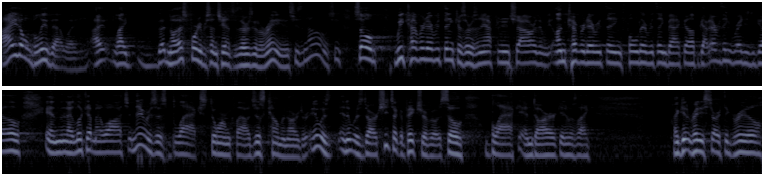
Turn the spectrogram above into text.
I don't believe that way. I like, no, that's 40% chance that there's going to rain. And she said, no. She, so we covered everything because there was an afternoon shower. Then we uncovered everything, folded everything back up, got everything ready to go. And then I looked at my watch, and there was this black storm cloud just coming our direction. It was, and it was dark. She took a picture of it. It was so black and dark, and it was like, I'm getting ready to start the grill.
